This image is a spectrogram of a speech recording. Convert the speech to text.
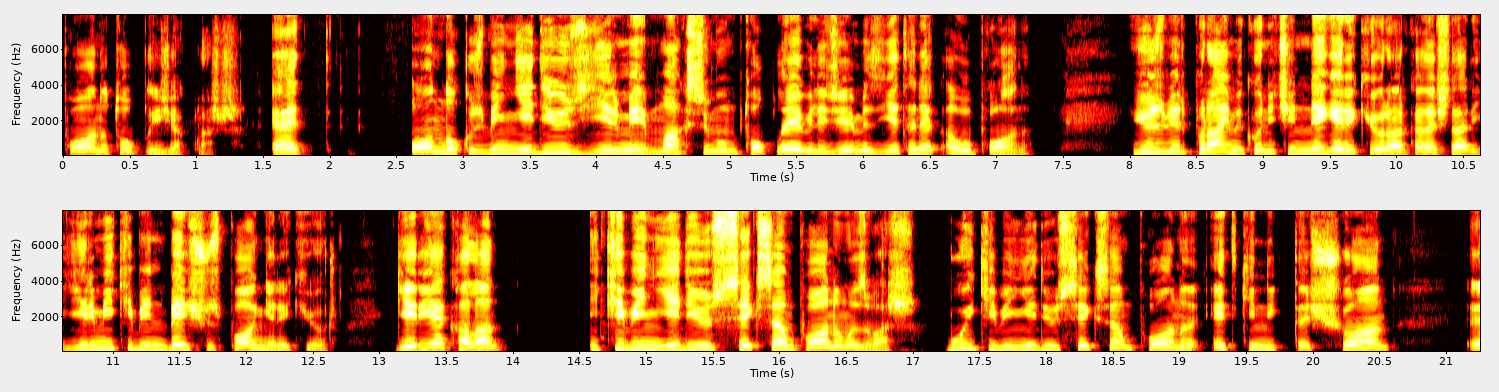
puanı toplayacaklar. Evet 19.720 maksimum toplayabileceğimiz yetenek avı puanı. 101 Prime Icon için ne gerekiyor arkadaşlar? 22.500 puan gerekiyor. Geriye kalan 2780 puanımız var. Bu 2780 puanı etkinlikte şu an e,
